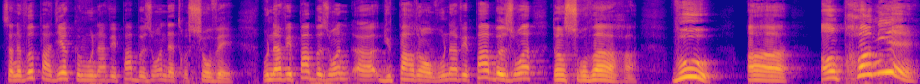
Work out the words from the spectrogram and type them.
ça ne veut pas dire que vous n'avez pas besoin d'être sauvé. Vous n'avez pas besoin euh, du pardon. Vous n'avez pas besoin d'un sauveur. Vous, euh, en premier,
